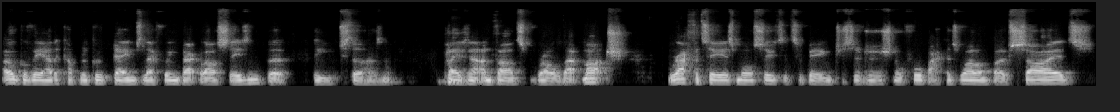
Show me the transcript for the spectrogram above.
Ogilvie had a couple of good games left wing back last season, but he still hasn't played in that advanced role that much. Rafferty is more suited to being just a traditional fullback as well on both sides.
